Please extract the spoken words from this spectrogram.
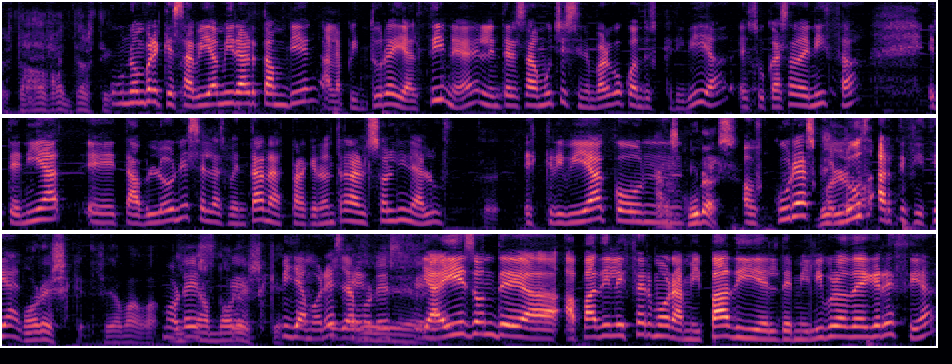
Estaba fantástico. Un hombre que sabía mirar también a la pintura y al cine, ¿eh? le interesaba mucho y sin embargo cuando escribía en su casa de Niza eh, tenía eh, tablones en las ventanas para que no entrara el sol ni la luz. Escribía con... A oscuras. a oscuras, con luz artificial. Moresque se llamaba. Moresque. Villa Moresque. Villamoresque. Villamoresque. Y ahí es donde a, a Paddy Leifermor, a mi Paddy, el de mi libro de Grecia,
